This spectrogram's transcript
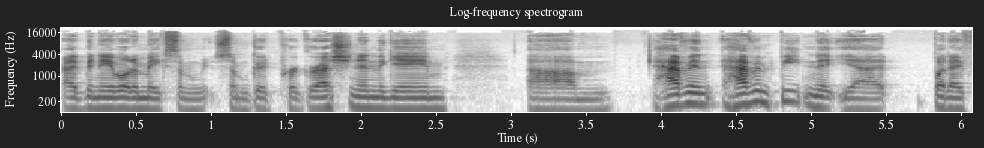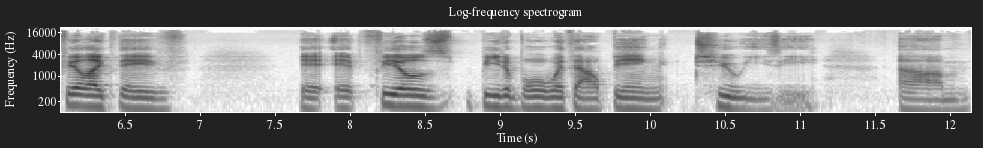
I've been able to make some some good progression in the game. Um, haven't haven't beaten it yet, but I feel like they've it, it feels beatable without being too easy. Um,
